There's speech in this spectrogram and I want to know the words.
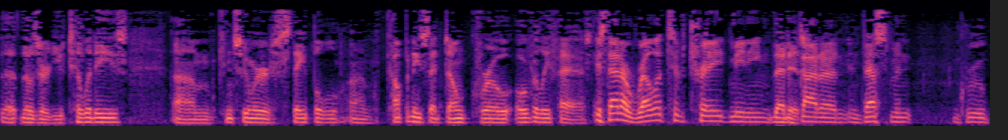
th- those are utilities, um, consumer staple um, companies that don't grow overly fast. Is that a relative trade? Meaning that you've is. got an investment group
